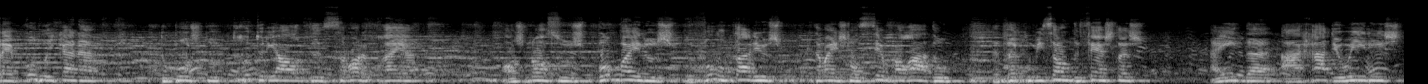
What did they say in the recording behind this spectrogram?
Republicana do Posto Territorial de Samora Correia, aos nossos bombeiros voluntários que também estão sempre ao lado da Comissão de Festas, ainda à Rádio Iris,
